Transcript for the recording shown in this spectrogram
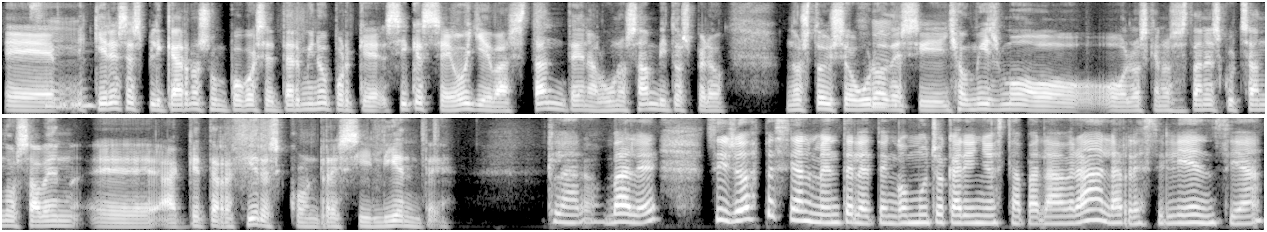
Eh, sí. ¿Quieres explicarnos un poco ese término? Porque sí que se oye bastante en algunos ámbitos, pero no estoy seguro sí. de si yo mismo o, o, los que nos están escuchando saben eh, a qué te refieres con resiliente. Claro, vale. Sí, yo especialmente le tengo mucho cariño a esta palabra, a la resiliencia.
